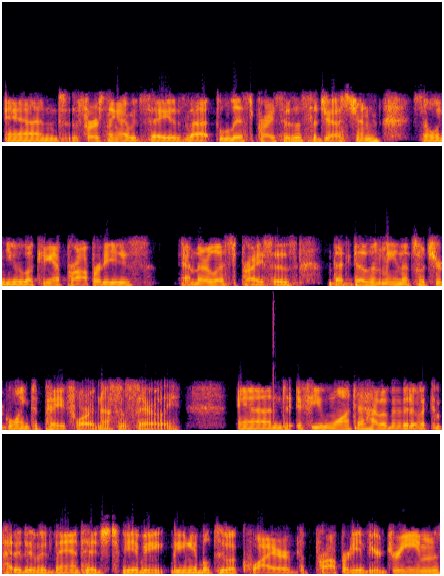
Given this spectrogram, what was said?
And the first thing I would say is that list price is a suggestion. So when you're looking at properties and their list prices, that doesn't mean that's what you're going to pay for it necessarily. And if you want to have a bit of a competitive advantage to be able, being able to acquire the property of your dreams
